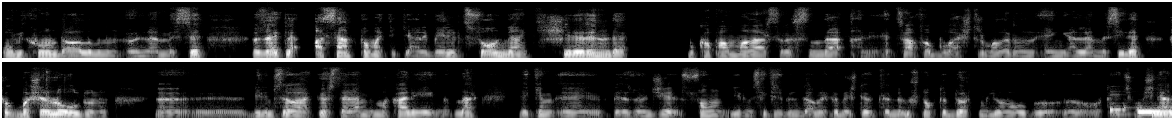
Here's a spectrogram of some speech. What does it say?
omikron dağılımının önlenmesi özellikle asemptomatik yani belirtisi olmayan kişilerin de bu kapanmalar sırasında hani etrafa bulaştırmalarının engellenmesiyle çok başarılı olduğunu e, bilimsel olarak gösteren bir makale yayınladılar. Nitekim e, biraz önce son 28 günde Amerika Birleşik Devletleri'nde 3.4 milyon olgu e, ortaya çıkmışken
